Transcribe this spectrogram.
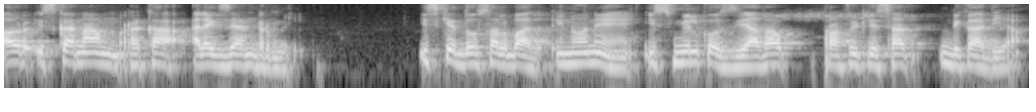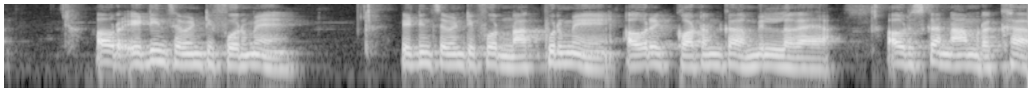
और इसका नाम रखा अलेक्जेंडर मिल इसके दो साल बाद इन्होंने इस मिल को ज़्यादा प्रॉफिट के साथ बिका दिया। और 1874 में 1874 नागपुर में और एक कॉटन का मिल लगाया और इसका नाम रखा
